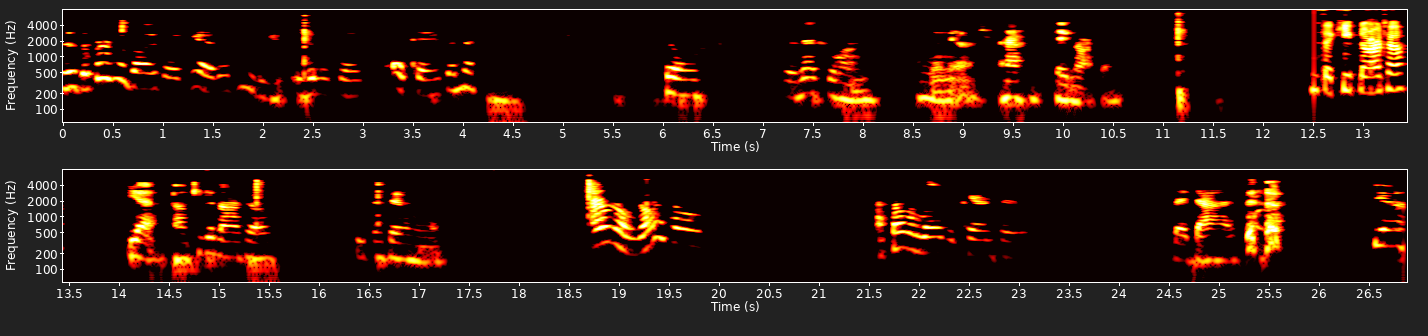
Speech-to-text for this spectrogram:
the, the first one's always like, yeah, that's easy. And then it's like, okay, the next one. So, the next one Oh yeah, I have to take Naruto. You say keep Naruto? Yeah, I'm keeping Naruto. Sailor Moon. I don't know, Naruto. I fell in love with characters that died. yeah.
